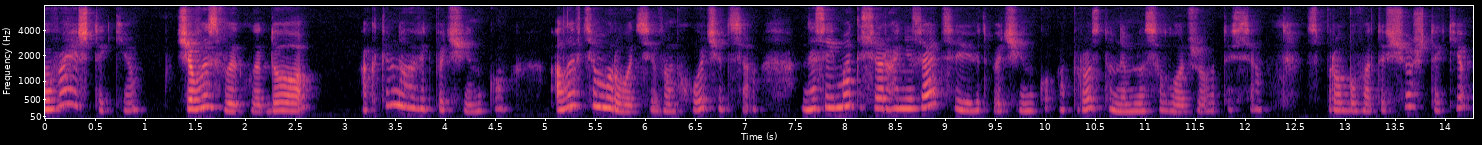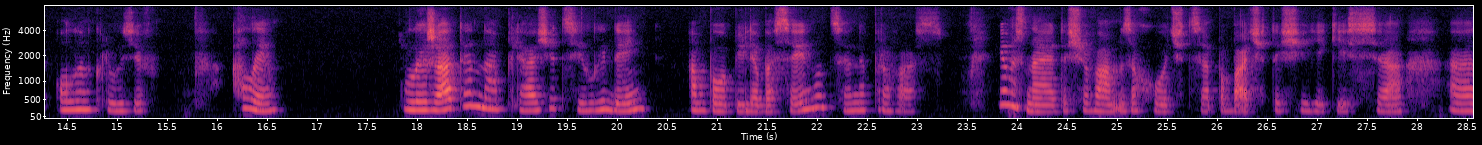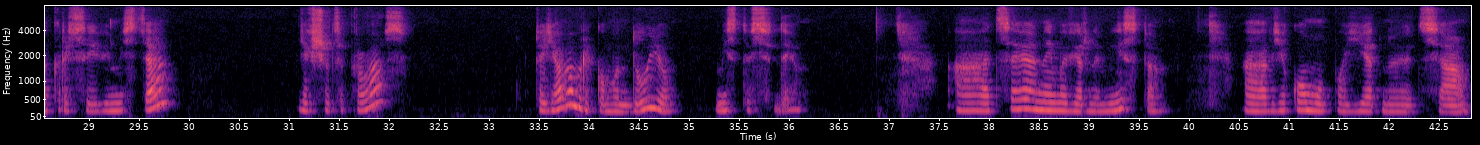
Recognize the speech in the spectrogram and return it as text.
Буває ж таке, що ви звикли до активного відпочинку, але в цьому році вам хочеться не займатися організацією відпочинку, а просто ним насолоджуватися, спробувати, що ж таке all-inclusive. Але лежати на пляжі цілий день або біля басейну це не про вас. І ви знаєте, що вам захочеться побачити ще якісь е, красиві місця. Якщо це про вас, то я вам рекомендую місто сюди. Це неймовірне місто, в якому поєднується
